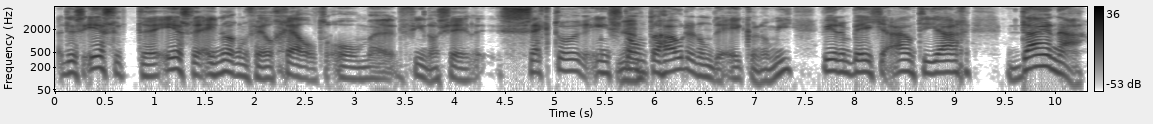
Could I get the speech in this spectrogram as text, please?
dus eerst, het, eh, eerst enorm veel geld om eh, de financiële sector in stand Ja. te houden en om de economie weer een beetje aan te jagen. Daarna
